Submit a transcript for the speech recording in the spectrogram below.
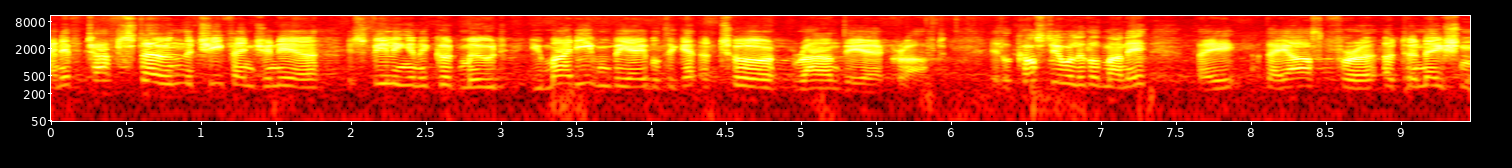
And if Taff Stone, the chief engineer, is feeling in a good mood, you might even be able to get a tour round the aircraft. It'll cost you a little money. They, they ask for a, a donation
